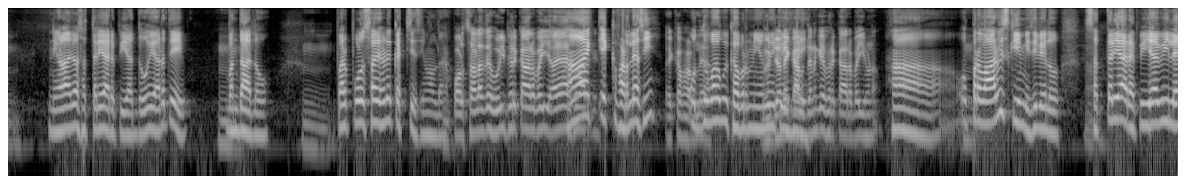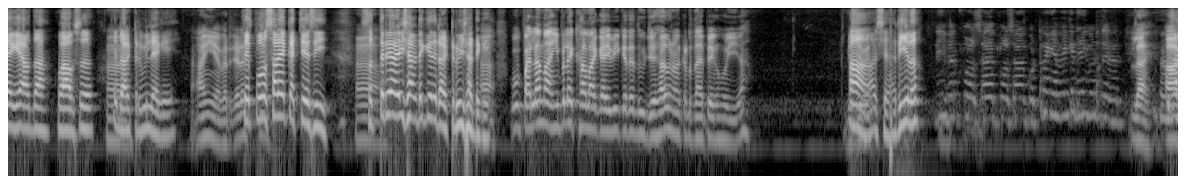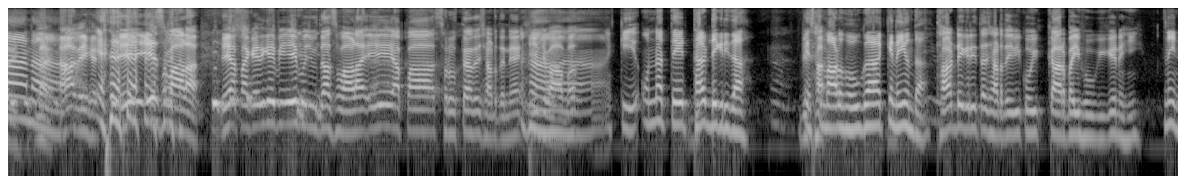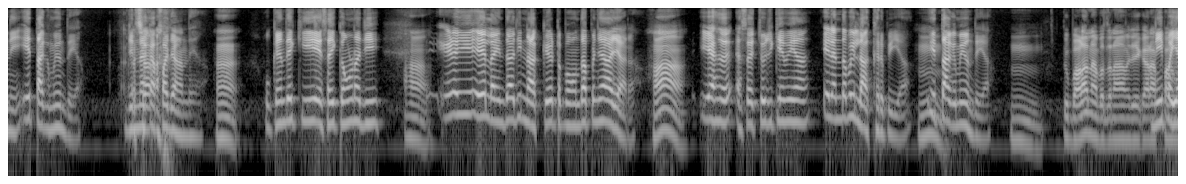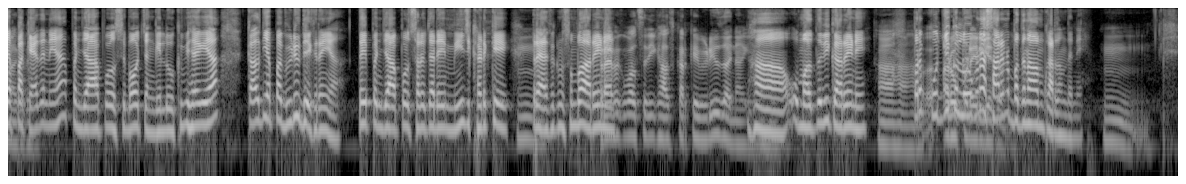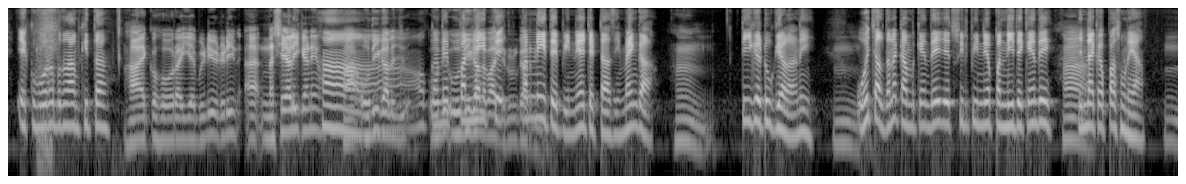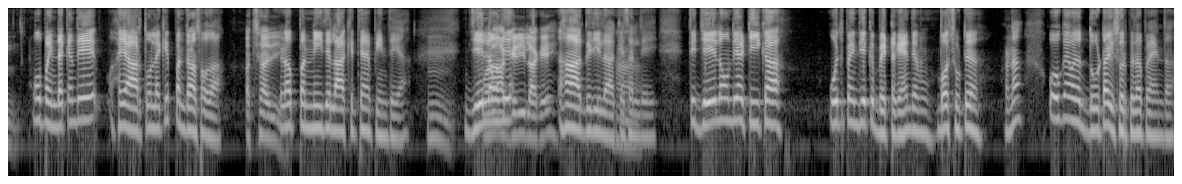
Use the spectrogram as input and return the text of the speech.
ਨਿਆਲਾ ਜਿਹਾ 70000 ਰੁਪਿਆ 2000 ਤੇ ਬੰਦਾ ਲਓ। ਹੂੰ। ਪਰ ਪੁਲਿਸ ਵਾਲੇ ਥੋੜੇ ਕੱਚੇ ਸੀ ਮਲਦਾ। ਪੁਲਿਸ ਵਾਲਾ ਤੇ ਹੋਈ ਫਿਰ ਕਾਰਵਾਈ ਆਇਆ ਹਾਂ ਇੱਕ ਫੜ ਲਿਆ ਸੀ। ਇੱਕ ਫੜ ਉਸ ਲਿਆ। ਤੋਂ ਬਾਅਦ ਕੋਈ ਖਬਰ ਨਹੀਂ ਉਹਨੇ ਕੋਈ ਕਰ ਦੇਣਗੇ ਫਿਰ ਕਾਰਵਾਈ ਹੁਣ। ਹਾਂ ਉਹ ਪਰਿਵਾਰ ਵੀ ਸਕੀਮ ਹੀ ਸੀ ਵੇਖ ਲਓ। 70000 ਰੁਪਿਆ ਵੀ ਲੈ ਗਿਆ ਆਪਦਾ ਵਾਪਸ ਤੇ ਡਾਕਟਰ ਵੀ ਲੈ ਗਏ। ਆਈ ਆ ਫਿਰ ਤੇ ਜਿਹੜੇ ਪੁਲਿਸ ਵਾਲੇ ਕੱਚੇ ਸੀ। 70000 ਹੀ ਛੱਡ ਕੇ ਤੇ ਡਾਕਟਰ ਵੀ ਛੱਡ ਗਏ ਉਹ ਪਹਿਲਾਂ ਨਾ ਹੀ ਭਲੇਖਾ ਲੱਗ ਵੀ ਕਿਤੇ ਦੂਜੇ ਹਿਸਾਬ ਨਾਲ ਕਿਡਨੈਪਿੰਗ ਹੋਈ ਆ। ਹਾਂ ਅੱਛਾ ਰੀਲ ਨਹੀਂ ਫਿਰ ਪੁਲਿਸ ਵਾਲੇ ਪੁਲਿਸ ਵਾਲੇ ਕੁੱਟਣਗੇ ਐਵੇਂ ਕਿ ਨਹੀਂ ਕੁੱਟਦੇ ਫਿਰ? ਲੈ ਆ। ਲੈ ਆ ਦੇਖ ਇਹ ਇਹ ਸਵਾਲ ਆ। ਇਹ ਆਪਾਂ ਕਹਿ ਦਈਏ ਵੀ ਇਹ ਮੌਜੂਦਾ ਸਵਾਲ ਆ। ਇਹ ਆਪਾਂ ਸਰੋਤਿਆਂ ਤੇ ਛੱਡ ਦਿੰਨੇ ਆ। ਇਹ ਜਵਾਬ ਕਿ ਉਹਨਾਂ ਤੇ 3rd ਡਿਗਰੀ ਦਾ ਵੀ ਇਸਤੇਮਾਲ ਹੋਊਗਾ ਕਿ ਨਹੀਂ ਹੁੰਦਾ? ਥਰਡ ਡਿਗਰੀ ਤਾਂ ਛੱਡ ਦੇ ਵੀ ਕੋਈ ਕਾਰਵਾਈ ਹੋਊਗੀ ਕਿ ਨਹੀਂ? ਨਹੀਂ ਨਹੀਂ ਇਹ ਤਗਮੇ ਹੁੰਦੇ ਆ। ਜਿੰਨਾ ਕਿ ਆਪਾਂ ਜਾਣਦੇ ਆ। ਹਾਂ। ਉਹ ਕਹਿੰਦੇ ਕਿ ਇਹ ਸਹੀ ਕੌਣ ਆ ਜੀ? ਹਾਂ। ਇਹ ਜੀ ਇਹ ਲੈਂਦਾ ਜੀ ਨਾਕੇ ਟਪਾਉਣ ਦਾ 50000 ਹਾਂ। ਇਹ ਐਸਐਚਓ ਜੀ ਕਿਵੇਂ ਆ? ਇਹ ਲੈਂਦਾ ਬਈ ਲੱਖ ਰੁਪਈਆ। ਇਹ ਤਗਮੇ ਹੁੰਦੇ ਆ। ਹੂੰ। ਤੂੰ ਬਾਲਾ ਨਾ ਬਦਨਾਮ ਜੇ ਕਰ ਨਹੀਂ ਭਾਈ ਆਪਾਂ ਕਹਿ ਦਿੰਨੇ ਆ ਪੰਜਾਬ ਪੁਲਿਸ ਬਹੁਤ ਚੰਗੇ ਲੋਕ ਵੀ ਹੈਗੇ ਆ। ਕੱਲ ਦੀ ਆਪਾਂ ਵੀਡੀਓ ਦੇਖ ਰਹੇ ਆ ਕਈ ਪੰਜਾਬ ਪੁਲਿਸ ਵਾਲੇ ਵਿਚਾਰੇ ਮੀਂਹ 'ਚ ਖੜ ਕੇ ਟ੍ਰੈਫਿਕ ਨੂੰ ਸੰਭਾਲ ਰਹੇ ਨੇ। ਟ੍ਰੈਫਿਕ ਪੁਲਿਸ ਦੀ ਖਾਸ ਕਰਕੇ ਵੀਡੀਓਜ਼ ਆਈਆਂ ਗਈਆਂ। ਹਾਂ ਉਹ ਮਦਦ ਵੀ ਕਰ ਰਹੇ ਨੇ। ਹਾਂ ਹਾਂ ਪਰ ਕੁਝ ਕੁ ਲੋਕ ਨਾ ਸਾਰਿਆਂ ਨੂੰ ਬਦਨਾਮ ਕਰ ਦਿੰਦੇ ਨੇ। ਹੂੰ। ਇੱਕ ਹੋਰ ਨੂੰ ਬਦਨਾਮ ਕੀਤਾ। ਹਾਂ ਇੱਕ ਹੋਰ ਆਈ ਹੈ ਵੀਡੀਓ ਜਿਹੜੀ ਨਸ਼ੇ ਵਾਲੀ ਕਹਿੰਦੇ ਹੋ? ਉਹਦੀ ਗੱਲ ਉਹਦੀ ਉਹਦੀ ਪੰਨੀ ਗੱਲਬਾਤ ਤੇ ਜ਼ਰੂਰ ਕਰ ਪੰਨੀ ਤੇ ਪੀਨੇ ਚਿੱਟਾ ਸੀ ਮਹਿੰਗਾ। ਹੂੰ। ਟੀਕੇ ਟੂਕੇ ਵਾਲਾ ਨਹੀਂ। ਉਹ ਚੱਲਦਾ ਨਾ ਕੰਮ ਕਹਿੰਦੇ ਜੇ ਤੁਸੀਂ ਪੀਨੇ ਪੰਨੀ ਤੇ ਕਹਿੰਦੇ। ਜਿੰਨਾ ਕਿ ਆਪਾਂ ਸੁਣਿਆ। ਹੂੰ। ਉਹ ਪੈਂਦਾ ਕਹਿੰਦੇ 1000 ਤੋਂ ਲੈ ਕੇ 1500 ਦਾ। ਅੱਛਾ ਜੀ। ਜਿਹੜਾ ਪੰਨੀ ਤੇ ਲਾ ਕੇ ਤੇ ਐਂ ਪੀਂਦੇ ਆ। ਹੂੰ। ਜੇ ਲਾਉਂਦੇ ਅੱਗ ਜੀ ਲਾ ਕੇ। ਹਾਂ ਅੱਗ ਜੀ ਲਾ ਕੇ ਥੱਲੇ। ਤੇ ਜੇ ਲਾਉਂਦੇ ਆ ਟੀਕਾ ਉਹ ਚ ਪੈਂਦੀ ਇੱਕ ਬਿੱਟ ਕਹਿੰਦੇ ਉਹਨੂੰ ਬਹੁਤ ਛੋਟੇ ਹਨਾ? ਉਹ ਕਹਿੰਦੇ 2 250 ਰੁਪਏ ਦਾ ਪੈ ਜਾਂਦਾ।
